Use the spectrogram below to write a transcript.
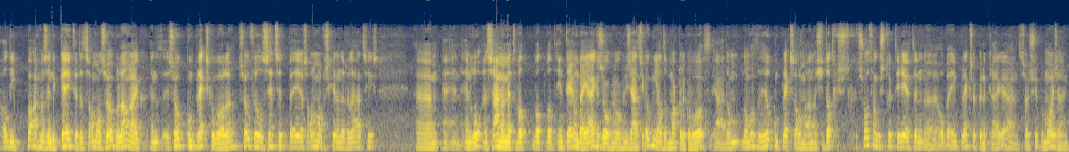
al die partners in de keten, dat is allemaal zo belangrijk en zo complex geworden. Zoveel ZZP'ers, allemaal verschillende relaties. Ehm, en, en, en, samen met wat, wat, wat intern bij je eigen zorgorganisatie ook niet altijd makkelijker wordt, ja, dan, dan wordt het heel complex allemaal. En als je dat soort van gestructureerd in, uh, op één plek zou kunnen krijgen, ja, het zou super mooi zijn.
